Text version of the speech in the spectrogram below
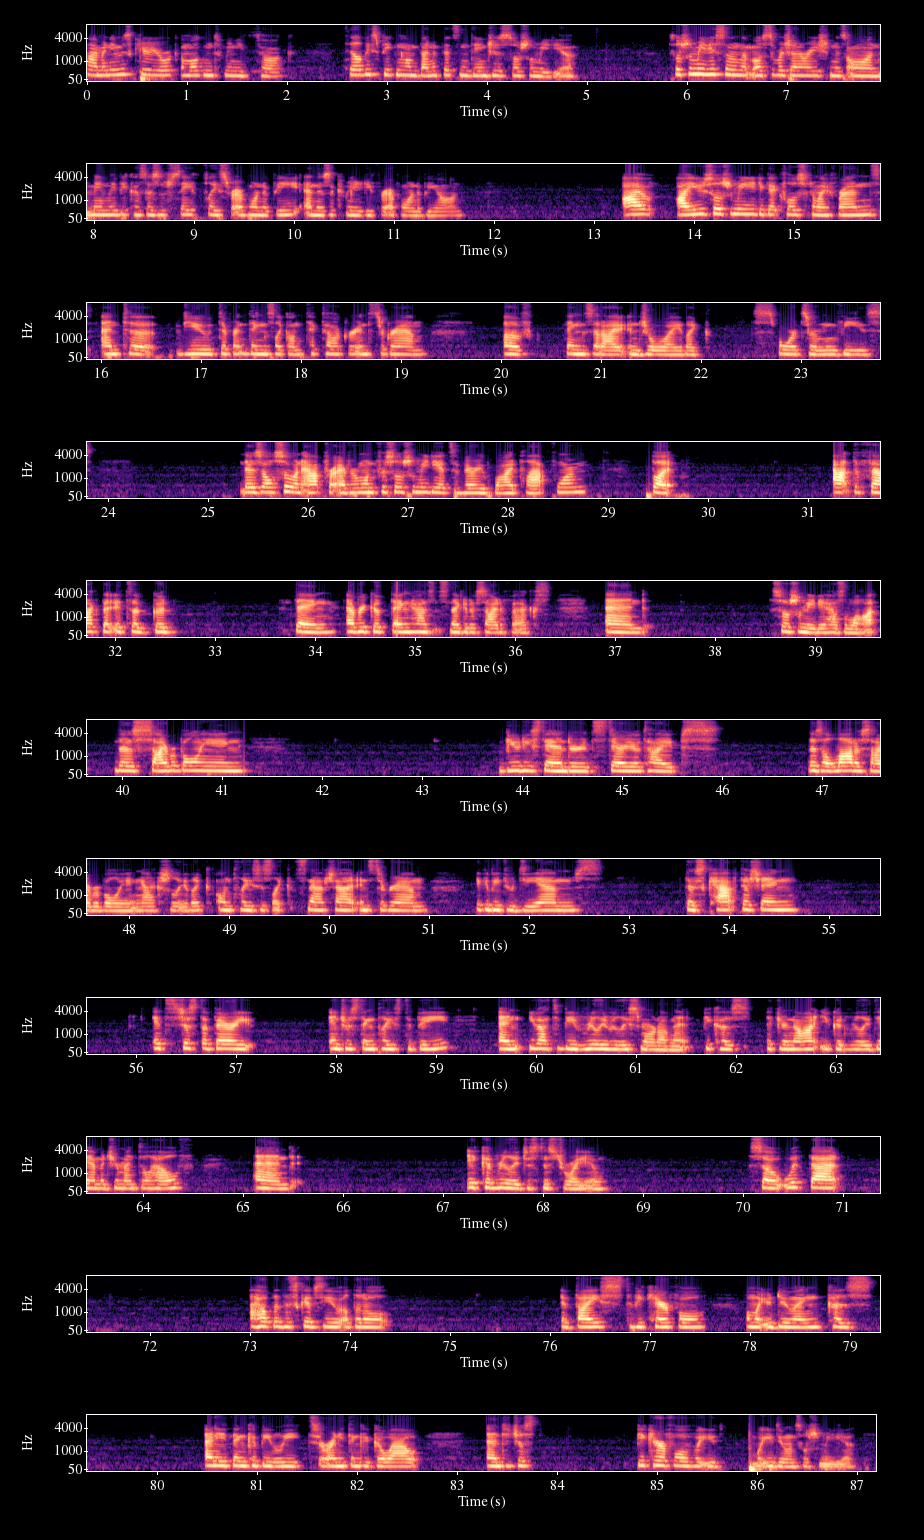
Hi, my name is Kira York, and welcome to We Need to Talk. Today I'll be speaking on benefits and dangers of social media. Social media is something that most of our generation is on, mainly because there's a safe place for everyone to be, and there's a community for everyone to be on. I I use social media to get closer to my friends and to view different things like on TikTok or Instagram of things that I enjoy, like sports or movies. There's also an app for everyone for social media. It's a very wide platform, but at the fact that it's a good thing, every good thing has its negative side effects, and social media has a lot. There's cyberbullying, beauty standards, stereotypes. There's a lot of cyberbullying actually, like on places like Snapchat, Instagram. It could be through DMs. There's catfishing. It's just a very interesting place to be and you have to be really really smart on it because if you're not you could really damage your mental health and it could really just destroy you. So with that i hope that this gives you a little advice to be careful on what you're doing because anything could be leaked or anything could go out and to just be careful of what you what you do on social media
